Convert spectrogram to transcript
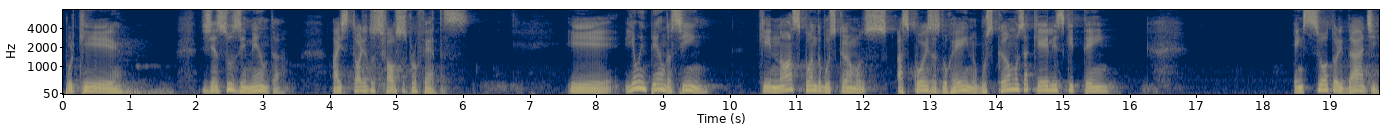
Porque Jesus emenda a história dos falsos profetas. E, e, eu entendo assim que nós, quando buscamos as coisas do reino, buscamos aqueles que têm em sua autoridade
